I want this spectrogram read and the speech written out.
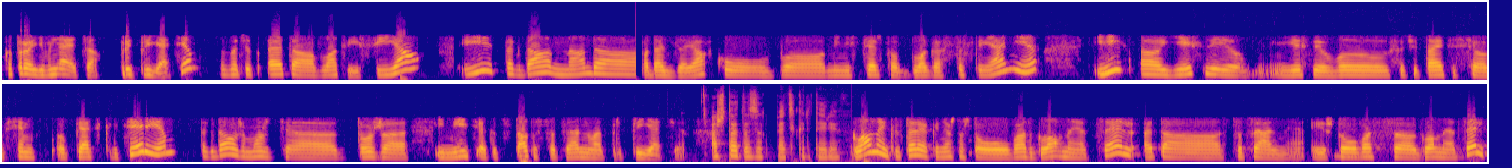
которое является предприятием, значит, это в Латвии СИЯ, и тогда надо подать заявку в Министерство благосостояния, и э, если, если вы сочетаетесь всем пять критериев, тогда уже можете э, тоже иметь этот статус социального предприятия. А что это за пять критериев? Главные критерии, конечно, что у вас главная цель – это социальная, и что у вас э, главная цель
